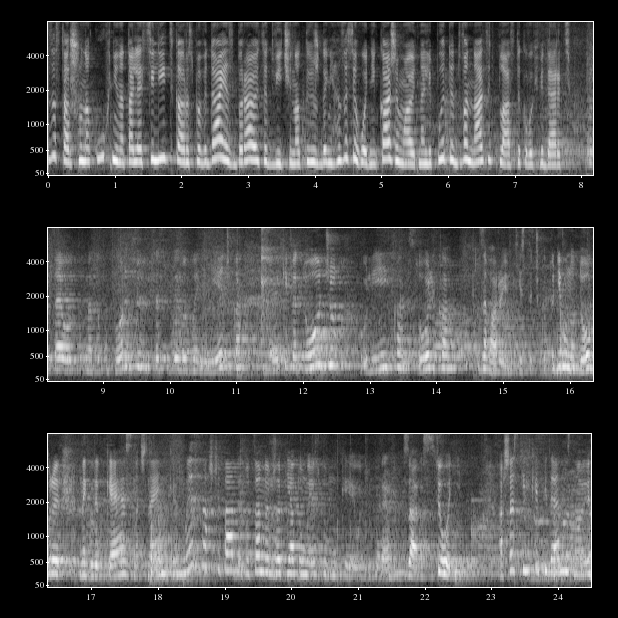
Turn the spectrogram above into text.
За старшу на кухні Наталя Сіліцька розповідає, збираються двічі на тиждень. За сьогодні, каже, мають наліпити 12 пластикових відерець. Це от на таку порцію, це сюди зубла яєчка, е, кипяточок, олійка, солька. Заварюємо тістечко. Тоді воно добре, не гливке, смачненьке. В мисках щитати, то це ми вже п'яту миску муки оцю беремо зараз, сьогодні. А ще скільки піде, не знаю.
